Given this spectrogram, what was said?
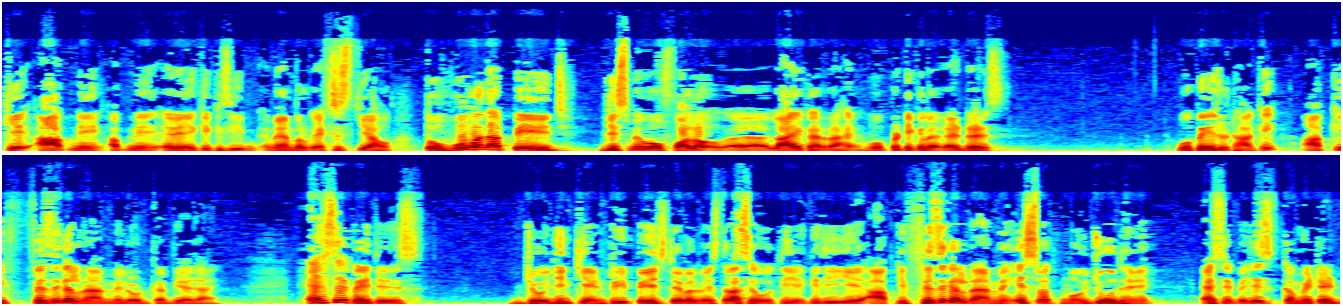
کہ آپ نے اپنے رے کے کسی ممبر کو ایکسس کیا ہو، تو وہ والا پیج جس میں وہ فالو لائے کر رہا ہے، وہ پرٹیکولر ایڈریس وہ پیج اٹھا کے آپ کی فزیکل ریم میں لوڈ کر دیا جائے۔ ایسے پیجز جو جن کی انٹری پیج ٹیبل میں اس طرح سے ہوتی ہے کہ جی یہ آپ کی فزیکل ریم میں اس وقت موجود ہیں، ایسے پیجز کمیٹڈ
